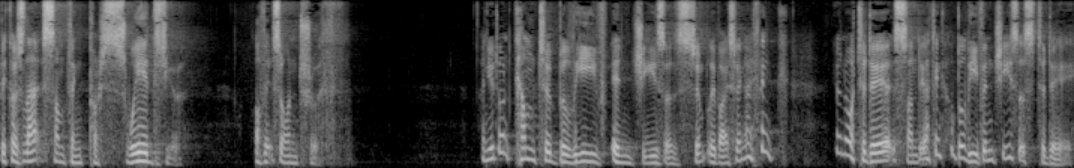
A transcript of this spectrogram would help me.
because that something persuades you of its own truth. And you don't come to believe in Jesus simply by saying, I think, you know, today it's Sunday, I think I'll believe in Jesus today.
